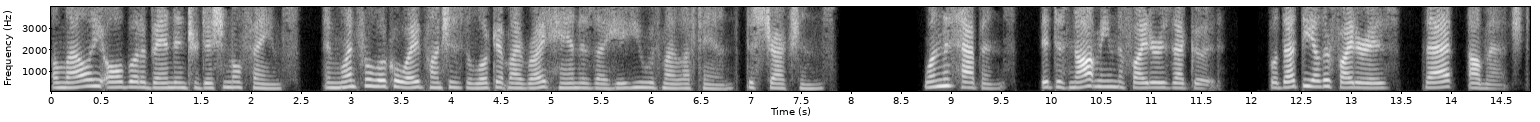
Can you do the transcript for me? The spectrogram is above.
O'Malley all but abandoned traditional feints, and went for look away punches to look at my right hand as I hit you with my left hand, distractions. When this happens, it does not mean the fighter is that good, but that the other fighter is, that, outmatched.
